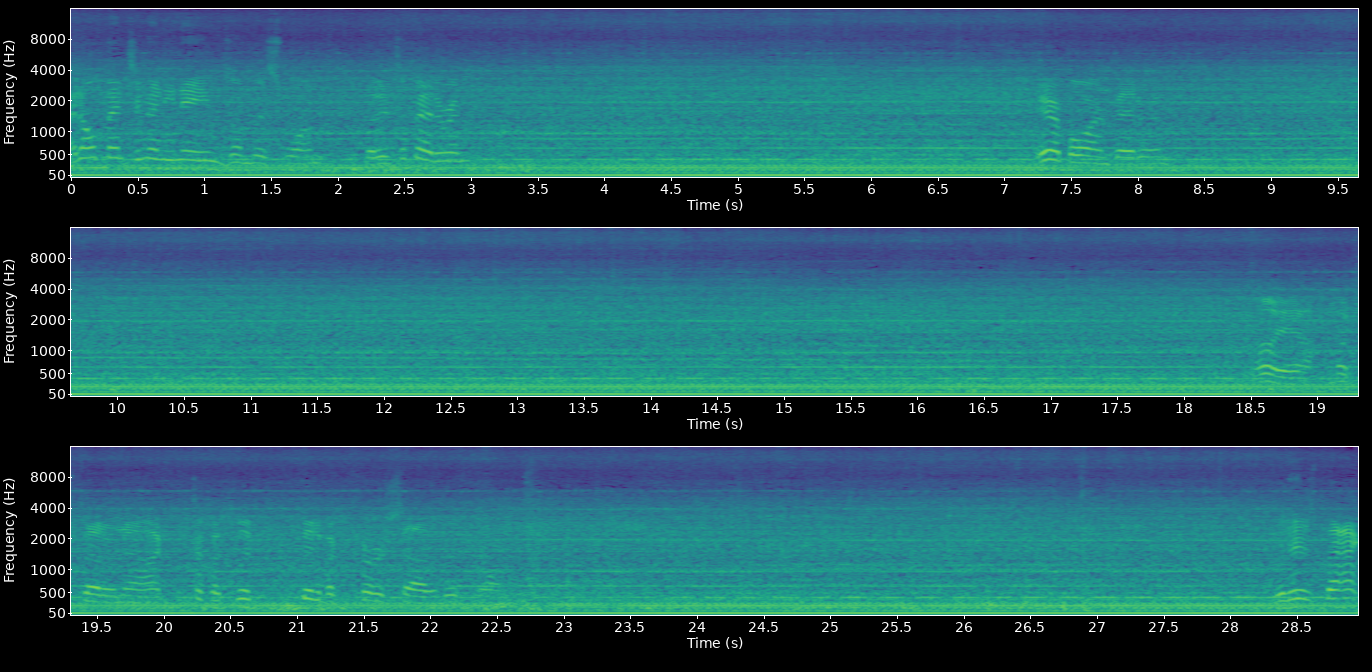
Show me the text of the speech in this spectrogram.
I don't mention any names on this one but it's a veteran. Airborne veteran. Oh yeah, much better now. I took a good bit of a curse out of this one. With his back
